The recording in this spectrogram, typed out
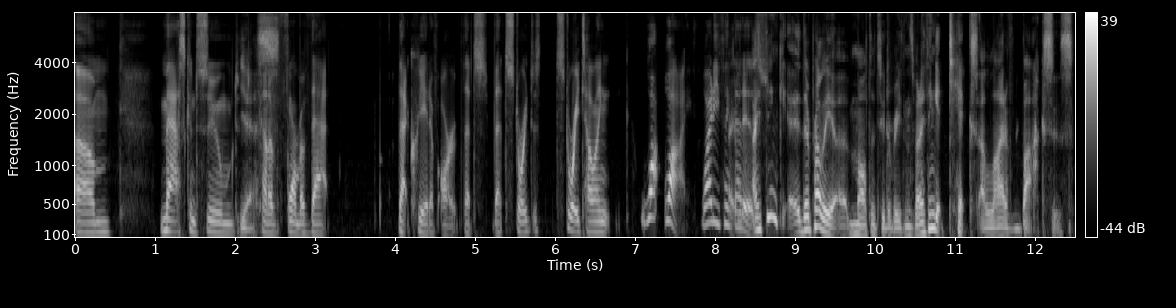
um, mass consumed Yes. kind of form of that that creative art. That's that story storytelling. Why? Why? Why do you think that is? I think uh, there are probably a multitude of reasons, but I think it ticks a lot of boxes.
